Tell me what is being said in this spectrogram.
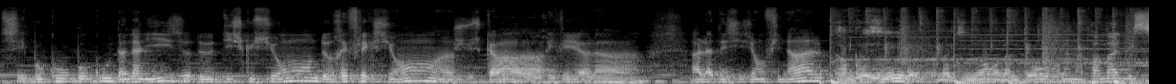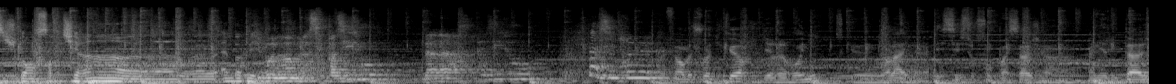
C'est beaucoup, beaucoup d'analyse, de discussion, de réflexion, euh, jusqu'à arriver à la, à la décision finale. En Brésil, Ronaldinho, Ronaldo. Il y en a pas mal, mais si je dois en sortir un, euh, Mbappé. bonhomme, là, c'est pas Zizou. Là, là, c'est pas Zizou. Là, c'est truc. Je vais faire le choix du cœur, je dirais Ronnie, parce que voilà, il a laissé sur son passage un, un héritage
